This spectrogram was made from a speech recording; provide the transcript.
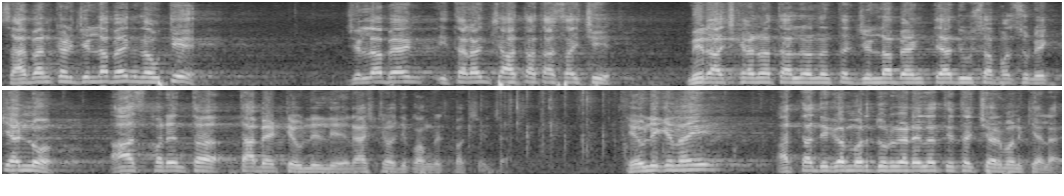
साहेबांकडे जिल्हा बँक नव्हती. जिल्हा बँक इतरांच्या हातात असायची. मी राजकारणात आल्यानंतर जिल्हा बँक त्या दिवसापासून एक्क्याण्णव आजपर्यंत ताब्यात ठेवलेली आहे राष्ट्रवादी काँग्रेस पक्षाच्या. ठेवली की नाही? आता दिगंबर दुर्गाडेला तिथं चेअरमन केलाय.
